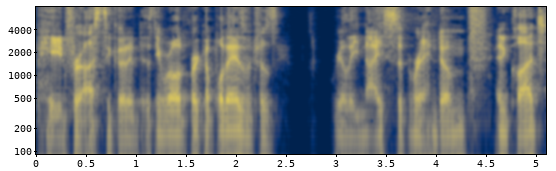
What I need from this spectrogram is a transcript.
paid for us to go to Disney World for a couple of days, which was really nice and random and clutch.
